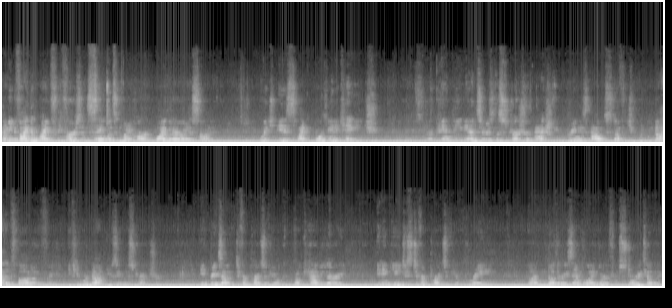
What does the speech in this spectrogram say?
I mean, if I can write free verse and say what's in my heart, why would I write a sonnet? Which is like working in a cage. And the answer is the structure actually brings out stuff that you would not have thought of if you were not using the structure. It brings out different parts of your vocabulary, it engages different parts of your brain. Another example I learned from storytelling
